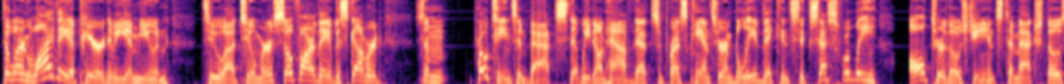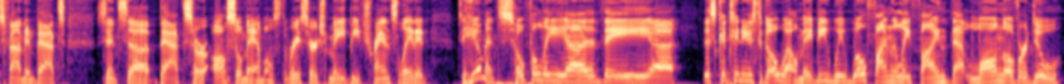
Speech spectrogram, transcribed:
to learn why they appear to be immune to uh, tumors. So far, they have discovered some proteins in bats that we don't have that suppress cancer and believe they can successfully alter those genes to match those found in bats. Since uh, bats are also mammals, the research may be translated to humans. Hopefully, uh, they uh, this continues to go well. Maybe we will finally find that long overdue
